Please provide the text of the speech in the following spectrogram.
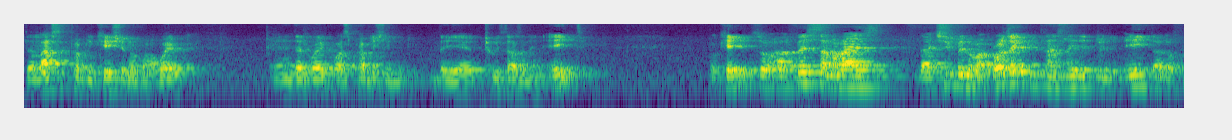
the last publication of our work? And that work was published in the year 2008. Okay, so I'll first summarize the achievement of our project. We translated 28 out of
